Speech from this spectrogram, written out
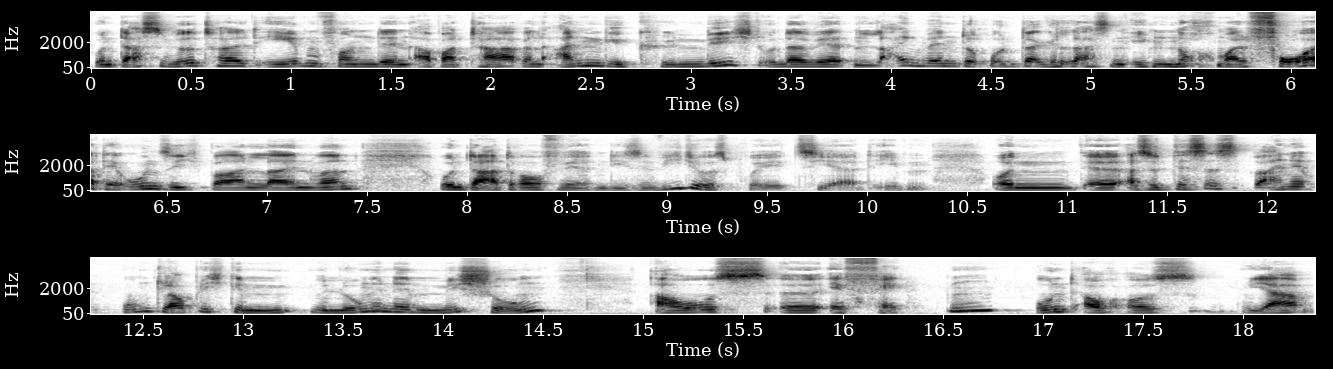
Und das wird halt eben von den Avataren angekündigt. Und da werden Leinwände runtergelassen, eben nochmal vor der unsichtbaren Leinwand. Und darauf werden diese Videos projiziert eben. Und äh, also das ist eine unglaublich gelungene Mischung aus äh, Effekten und auch aus ja,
